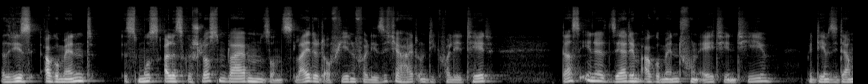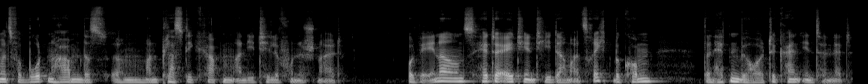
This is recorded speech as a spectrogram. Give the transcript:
Also dieses Argument, es muss alles geschlossen bleiben, sonst leidet auf jeden Fall die Sicherheit und die Qualität. Das ähnelt sehr dem Argument von ATT, mit dem sie damals verboten haben, dass ähm, man Plastikkappen an die Telefone schnallt. Und wir erinnern uns, hätte ATT damals recht bekommen, dann hätten wir heute kein Internet.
